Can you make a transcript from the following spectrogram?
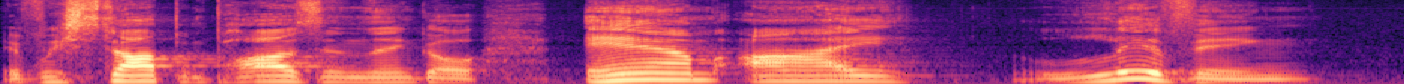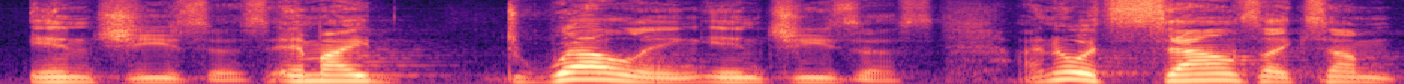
If we stop and pause and then go, Am I living in Jesus? Am I dwelling in Jesus? I know it sounds like some,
